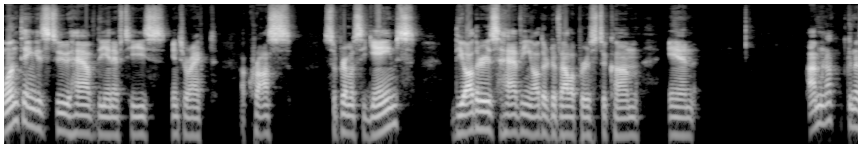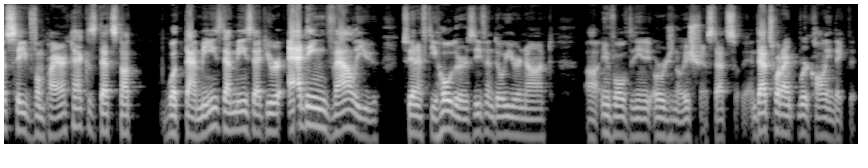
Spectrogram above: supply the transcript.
one thing is to have the NFTs interact across Supremacy Games. The other is having other developers to come and I'm not gonna say vampire attack because that's not what that means. That means that you're adding value to NFT holders, even though you're not uh, involved in the original issuance. That's and that's what I, we're calling like the,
